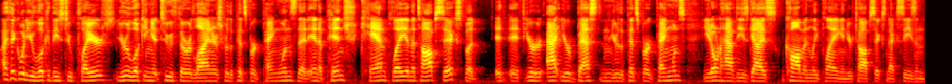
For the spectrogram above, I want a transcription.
I think when you look at these two players, you're looking at two third liners for the Pittsburgh Penguins that in a pinch can play in the top six, but if, if you're at your best and you're the Pittsburgh Penguins, you don't have these guys commonly playing in your top six next season.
